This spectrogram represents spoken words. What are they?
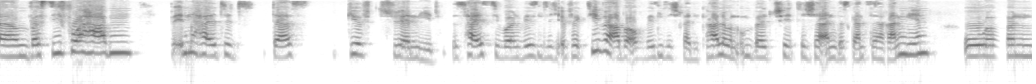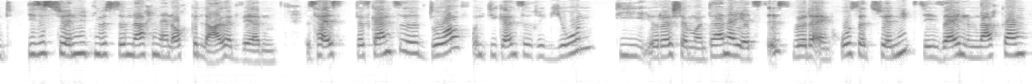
ähm, was die vorhaben, beinhaltet das Gift Cyanid. Das heißt, sie wollen wesentlich effektiver, aber auch wesentlich radikaler und umweltschädlicher an das Ganze herangehen. Und dieses Cyanid müsste im Nachhinein auch gelagert werden. Das heißt, das ganze Dorf und die ganze Region, die Rocha Montana jetzt ist, würde ein großer Cyanidsee sein im Nachgang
